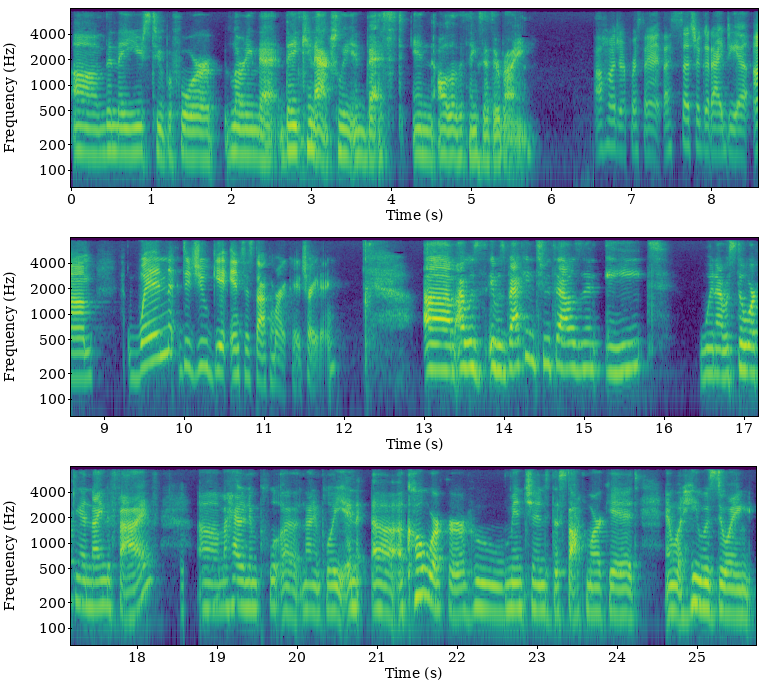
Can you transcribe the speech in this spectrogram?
um, than they used to before learning that they can actually invest in all of the things that they're buying. A hundred percent. That's such a good idea. Um, when did you get into stock market trading? Um, I was. It was back in 2008 when I was still working a nine to five. Um, I had an employee, uh, not employee, and uh, a coworker who mentioned the stock market and what he was doing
